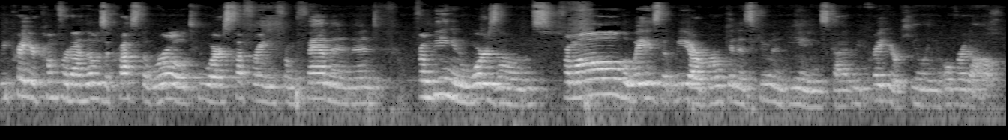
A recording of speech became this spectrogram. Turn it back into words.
We pray your comfort on those across the world who are suffering from famine and from being in war zones, from all the ways that we are broken as human beings. God, we pray your healing over it all.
